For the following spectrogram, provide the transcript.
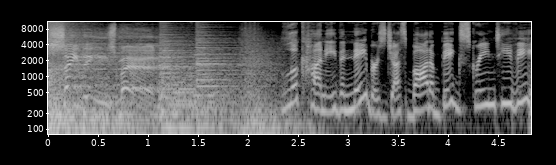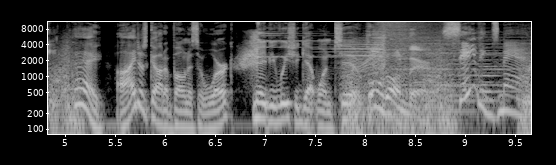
Savings Man. Look, honey, the neighbors just bought a big screen TV. Hey, I just got a bonus at work. Maybe we should get one too. Hold on there. Savings Man.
